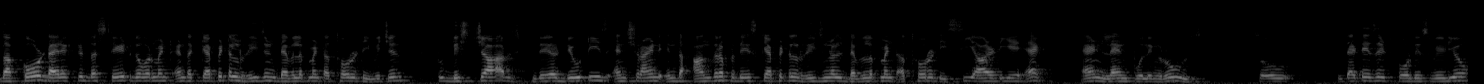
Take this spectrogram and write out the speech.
The court directed the state government and the Capital Region Development Authority, which is to discharge their duties enshrined in the Andhra Pradesh Capital Regional Development Authority CRDA Act and land pooling rules. So that is it for this video.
